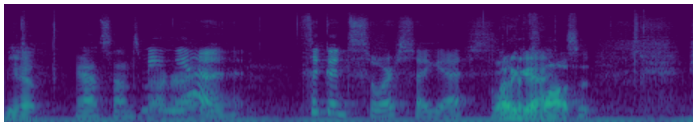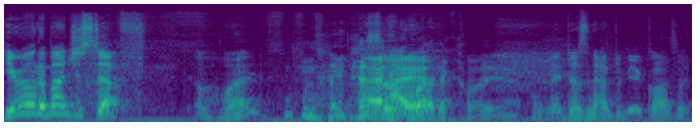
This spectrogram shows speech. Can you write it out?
Yeah, Yeah, that sounds I about mean, right. yeah. It's a good source, I guess. Why What a the guy. closet? he wrote a bunch of stuff. What? I said, I- why the closet? Yeah. It doesn't have to be a closet.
